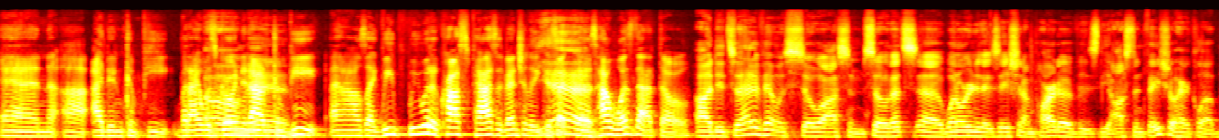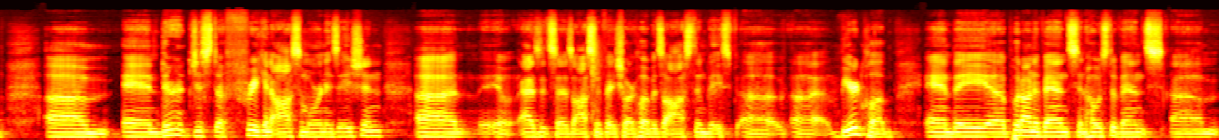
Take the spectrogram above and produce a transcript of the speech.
and uh, I didn't compete, but I was Oh, growing it out to compete, and I was like, we we would have crossed paths eventually. Cause, like, how was that though? Oh, dude, so that event was so awesome. So that's uh, one organization I'm part of is the Austin Facial Hair Club, um, and they're just a freaking awesome organization. Uh, you know, as it says, Austin Facial Hair Club is an Austin-based uh, uh, beard club, and they uh, put on events and host events um,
